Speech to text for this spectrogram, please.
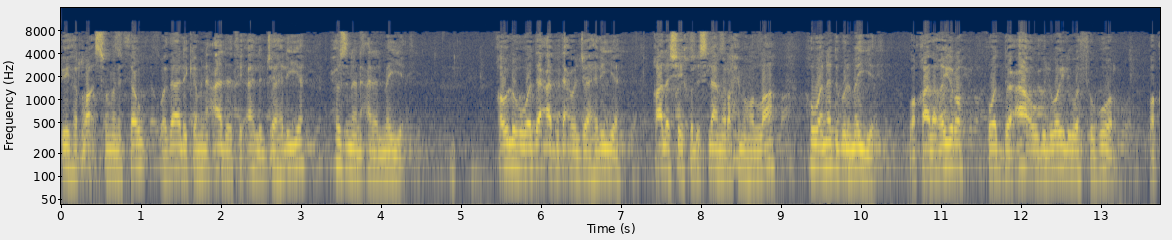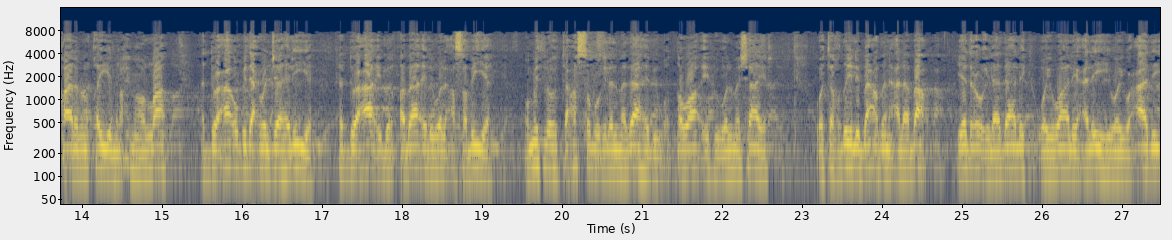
فيه الرأس من الثوب وذلك من عادة أهل الجاهلية حزنا على الميت. قوله ودعا بدعوى الجاهلية. قال شيخ الإسلام رحمه الله هو ندب الميت وقال غيره هو الدعاء بالويل والثبور. وقال ابن القيم رحمه الله الدعاء بدعوى الجاهلية كالدعاء بالقبائل والعصبية ومثله التعصب إلى المذاهب والطوائف والمشايخ وتفضيل بعض على بعض يدعو إلى ذلك ويوالي عليه ويعادي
